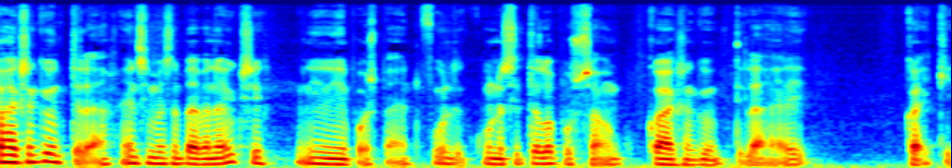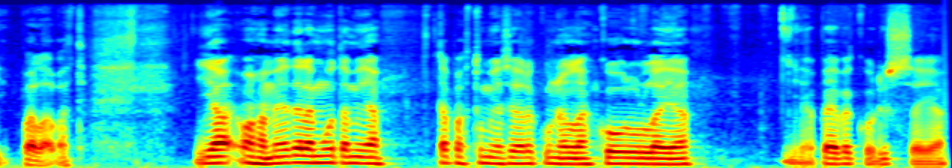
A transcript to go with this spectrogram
Kahdeksan kynttilää. Ensimmäisenä päivänä yksi, niin niin poispäin. Kunnes sitten lopussa on kahdeksan kynttilää, eli kaikki palavat. Ja onhan meillä täällä muutamia tapahtumia seurakunnalla, koululla ja, ja päiväkodissa ja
